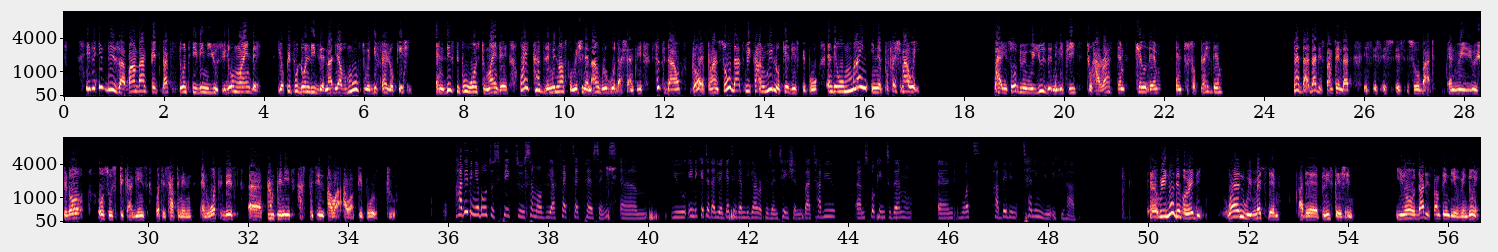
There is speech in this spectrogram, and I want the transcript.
Even if these abandoned pits that don't even use, you don't mind there, your people don't live there. Now they have moved to a different location. And these people want to mine there. Why can't the Minerals Commission and Anglo Gold Ashanti sit down, draw a plan so that we can relocate these people and they will mine in a professional way? By so doing, we use the military to harass them, kill them, and to suppress them. That that, that is something that is, is, is, is so bad. And we, we should all also speak against what is happening and what this uh, company has put in our, our people through. Have you been able to speak to some of the affected persons? Um, you indicated that you are getting them legal representation, but have you um, spoken to them and what have they been telling you if you have? Uh, we know them already. When we met them at the police station, you know, that is something they've been doing.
